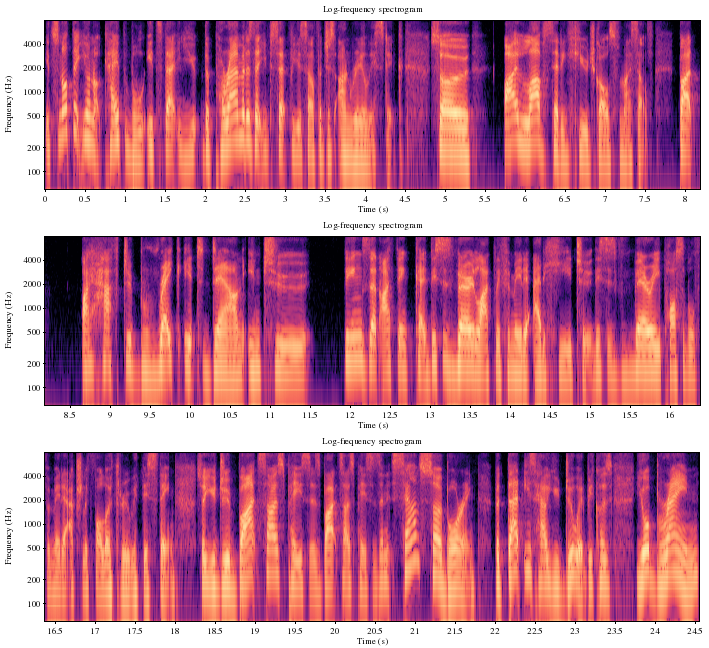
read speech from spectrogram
It's not that you're not capable, it's that you the parameters that you've set for yourself are just unrealistic. So I love setting huge goals for myself, but I have to break it down into things that I think, okay, this is very likely for me to adhere to. This is very possible for me to actually follow through with this thing. So you do bite sized pieces, bite sized pieces. And it sounds so boring, but that is how you do it because your brain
